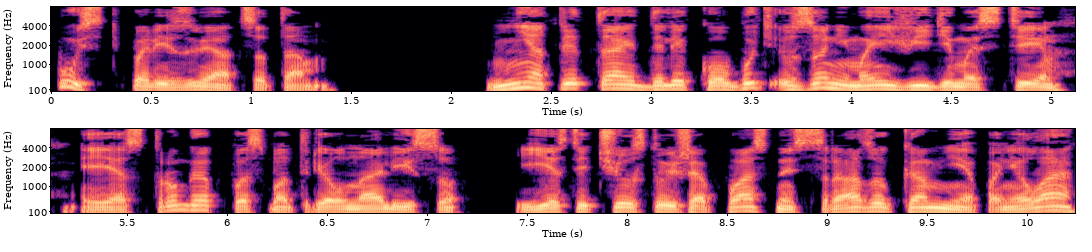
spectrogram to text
Пусть порезвятся там. «Не отлетай далеко, будь в зоне моей видимости». Я строго посмотрел на Алису. Если чувствуешь опасность, сразу ко мне, поняла?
